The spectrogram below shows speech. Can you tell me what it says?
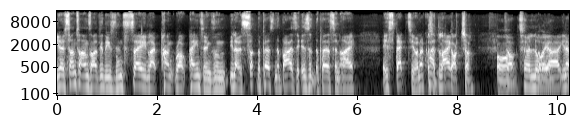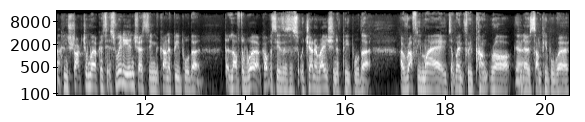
You know, sometimes I do these insane, like, punk rock paintings, and, you know, so- the person that buys it isn't the person I expect to. And I quite a, like doctor or doctor, lawyer, you know, yeah. construction workers. It's really interesting the kind of people that, that love the work. Obviously, there's a sort of generation of people that are roughly my age that went through punk rock. Yeah. You know, some people were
